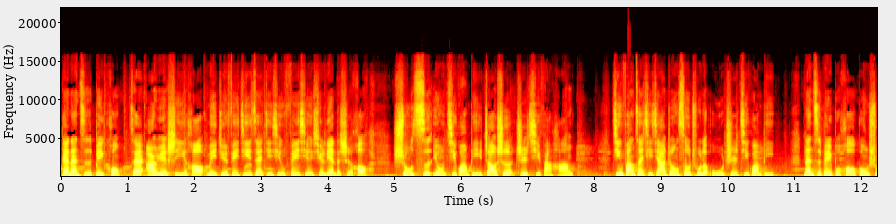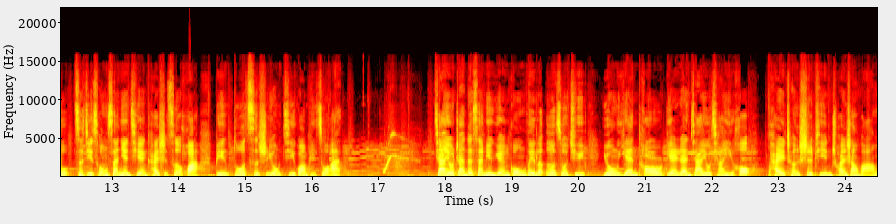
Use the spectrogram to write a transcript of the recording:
该男子被控在二月十一号美军飞机在进行飞行训练的时候，数次用激光笔照射致其返航。警方在其家中搜出了五支激光笔。男子被捕后供述，自己从三年前开始策划，并多次使用激光笔作案。加油站的三名员工为了恶作剧，用烟头点燃加油枪以后拍成视频传上网。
